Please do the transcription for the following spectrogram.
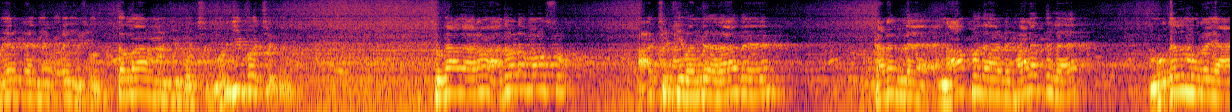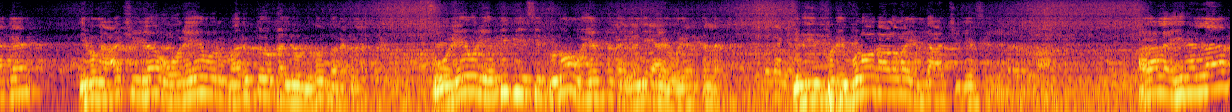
உயர்கல்வித்துறை சுத்தமா முடிஞ்சு போச்சு. முடிஞ்சு போச்சு. சுகாதாரம் அதோட மோசம். ஆட்சிக்கு வந்து அதாவது கடந்த நாற்பது ஆண்டு காலத்துல முதல் முறையாக இவங்க ஆட்சியில ஒரே ஒரு மருத்துவ கல்லூரி கூட திறக்கல. ஒரே ஒரு எம்பிபிஎஸ்சி கூட உயர்த்தல. எண்ணிக்கை உயர்த்தல. இது இப்படி இவ்வளவு காலமா எந்த ஆட்சியிலையும் செய்யல. அதனால இதெல்லாம்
